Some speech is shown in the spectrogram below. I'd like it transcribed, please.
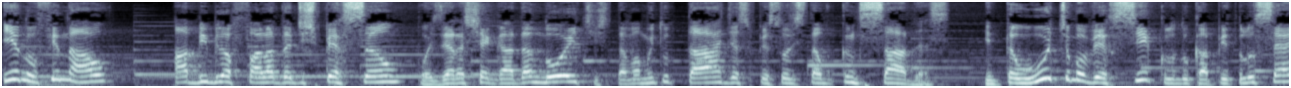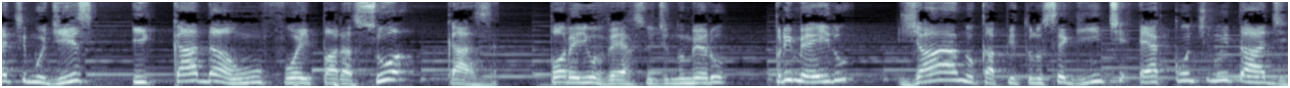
e no final a Bíblia fala da dispersão, pois era chegada a noite, estava muito tarde, as pessoas estavam cansadas. Então, o último versículo do capítulo 7 diz: E cada um foi para a sua casa. Porém, o verso de número 1, já no capítulo seguinte, é a continuidade.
